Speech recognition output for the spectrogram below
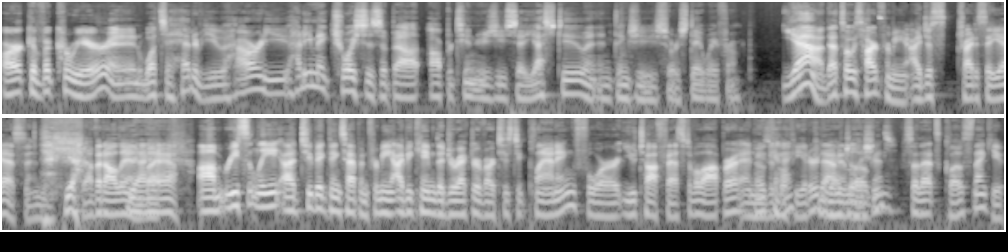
arc of a career and what's ahead of you, how are you, how do you make choices about opportunities you say yes to and, and things you sort of stay away from? Yeah, that's always hard for me. I just try to say yes and yeah. shove it all in. Yeah, but yeah. Um, recently, uh, two big things happened for me. I became the director of artistic planning for Utah Festival Opera and Musical okay. Theater down in Logan. So that's close. Thank you.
